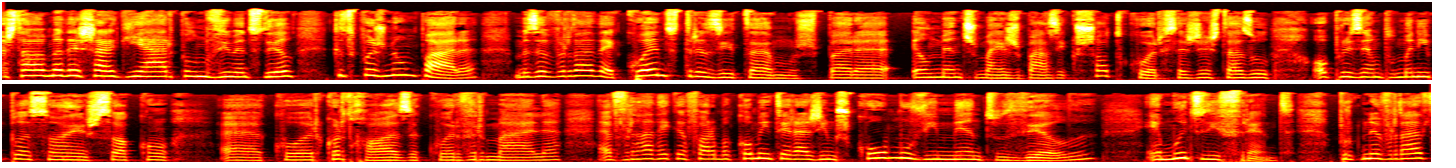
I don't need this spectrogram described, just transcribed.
estava-me a deixar guiar pelo movimento dele, que depois não para. Mas a verdade é, quando transitamos para elementos mais básicos, só de cor, seja este azul, ou por exemplo, manipulações só com a cor cor-de-rosa, cor vermelha, a verdade é que a forma como interagimos com o movimento dele é muito diferente. Porque, na verdade,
